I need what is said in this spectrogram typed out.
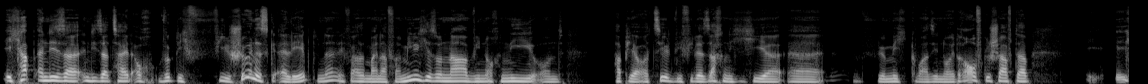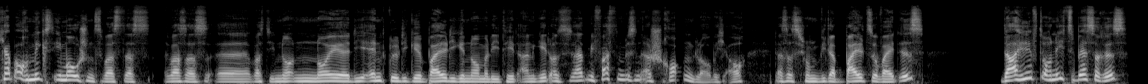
Ich habe in dieser, in dieser Zeit auch wirklich viel Schönes erlebt. Ne? Ich war meiner Familie so nah wie noch nie und habe ja erzählt, wie viele Sachen ich hier äh, für mich quasi neu drauf geschafft habe ich habe auch Mixed Emotions, was das, was das, äh, was die no neue, die endgültige, baldige Normalität angeht. Und es hat mich fast ein bisschen erschrocken, glaube ich auch, dass es schon wieder bald soweit ist. Da hilft auch nichts Besseres,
